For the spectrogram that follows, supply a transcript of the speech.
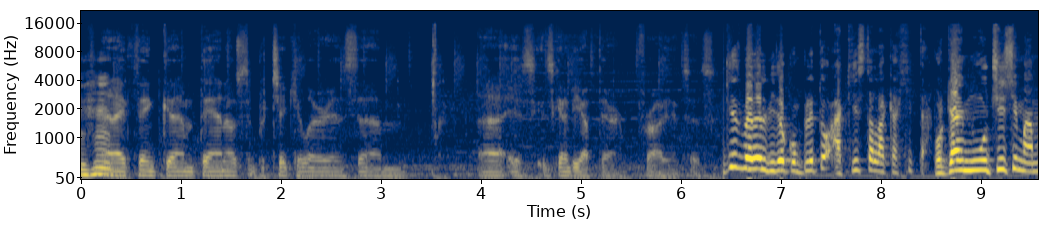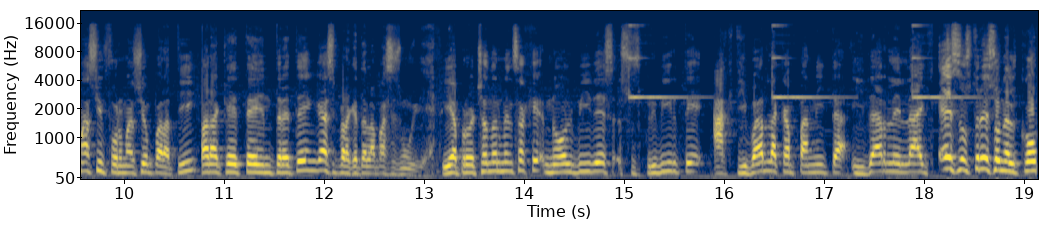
And I think um, Thanos in particular is um, uh, going to be up there for audiences. Quieres ver el video completo, aquí está la cajita. Porque hay muchísima más información para ti, para que te entretengas y para que te la pases muy bien. Y aprovechando el mensaje, no olvides suscribirte, activar la campanita y darle like. Esos tres son el co-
